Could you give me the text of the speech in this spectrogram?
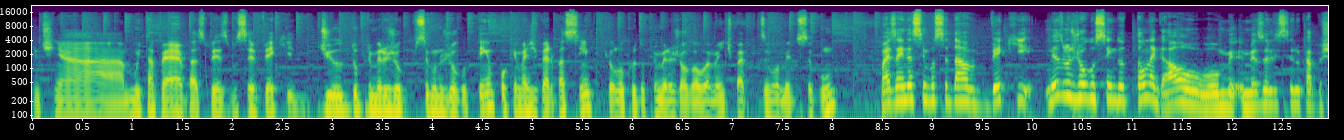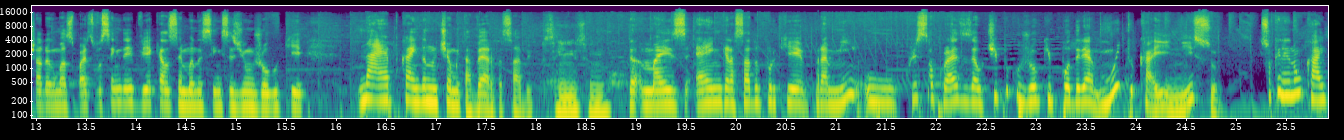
não tinha muita verba. Às vezes você vê que de, do primeiro jogo pro segundo jogo tem um pouquinho mais de verba sim, porque o lucro do primeiro jogo obviamente vai pro desenvolvimento do segundo. Mas ainda assim você dá ver que, mesmo o jogo sendo tão legal, ou mesmo ele sendo caprichado em algumas partes, você ainda vê aquelas remanescências de um jogo que na época ainda não tinha muita verba, sabe? Sim, sim. Mas é engraçado porque, para mim, o Crystal Crisis é o típico jogo que poderia muito cair nisso, só que ele não cai.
